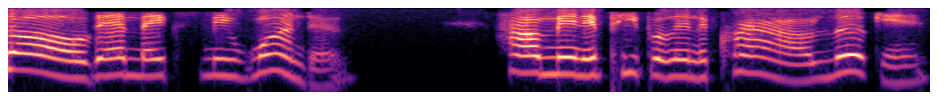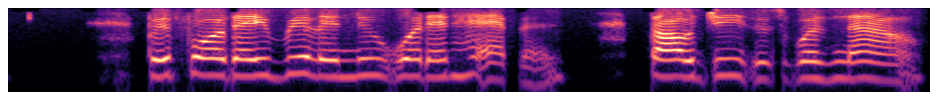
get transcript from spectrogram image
So that makes me wonder how many people in the crowd looking before they really knew what had happened thought Jesus was now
